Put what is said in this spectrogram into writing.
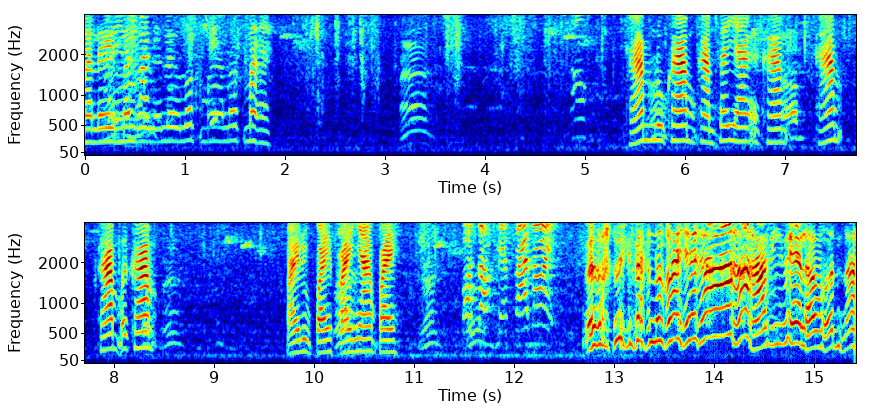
มาเลยมาเลยมาเลยเร็วๆรถมารถมาอ่าข้ามลูกข้ามข้ามสายยางเออข้ามข้ามข้ามเออข้ามไปลูกไปไปย่างไปปอต้องแสบตาหน่อยเออสิตาน้อยหาพี่เมย์แล้วบนนะ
